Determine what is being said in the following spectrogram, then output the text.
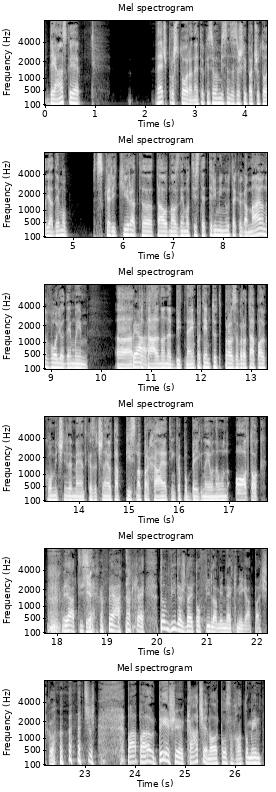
dejansko je več prostora. Ne? Tukaj se vam mislim, da so šli pač v to, da ja, dajmo skarikirati uh, ta odnos, da jim tiste tri minute, ki ga imajo na voljo, da jim uh, ja. totalno nabitne. In potem tudi ta pol komični element, ki začnejo ta pisma prhajati in ki pobegnejo na un otok. Ja, ti si. Ja, okay. Tam vidiš, da je to film in ne knjiga. Pač pa, pa te še kače, no, to sem hotel omeniti.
